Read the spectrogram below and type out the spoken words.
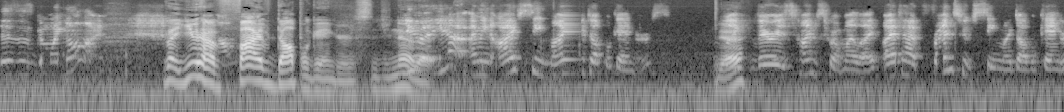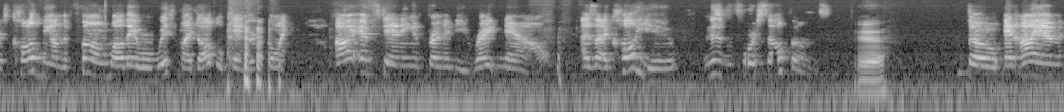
this is going on. But you have five doppelgangers. Did you know yeah, that? yeah, I mean, I've seen my doppelgangers Yeah. like various times throughout my life. I've had friends who've seen my doppelgangers called me on the phone while they were with my doppelganger, going, "I am standing in front of you right now as I call you." And this is before cell phones. Yeah. So, and I am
